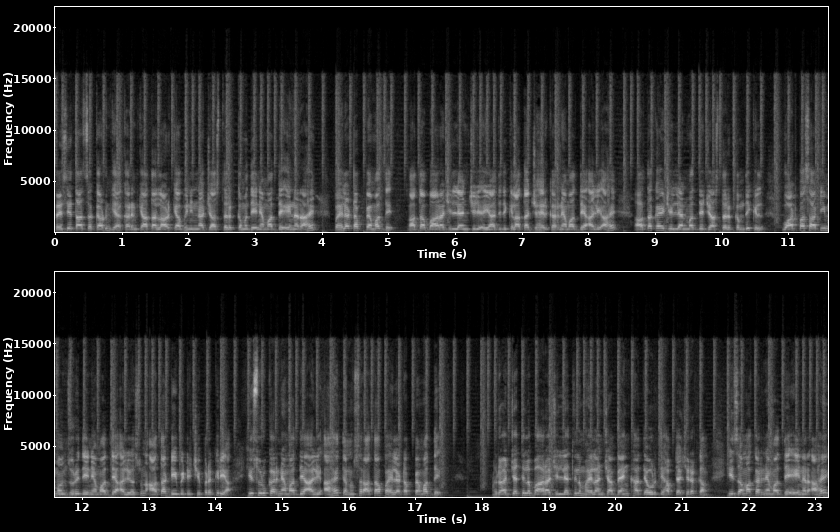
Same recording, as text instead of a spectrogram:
पैसे ताच काढून घ्या कारण की आता लाडक्या बहिणींना जास्त रक्कम देण्यामध्ये येणार आहे. पहिल्या टप्प्यामध्ये आता बारा जिल्ह्यांची यादी देखील आता जाहीर करण्यामध्ये आली आहे. आता काही जिल्ह्यांमध्ये जास्त रक्कम देखील वाटपासाठी मंजुरी देण्यामध्ये आली असून आता डीबीटीची प्रक्रिया ही सुरू करण्यामध्ये आली आहे. त्यानुसार आता पहिल्या टप्प्यामध्ये राज्यातील बारा जिल्ह्यातील महिलांच्या बँक खात्यावरती हप्त्याची रक्कम ही जमा करण्यामध्ये येणार आहे.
